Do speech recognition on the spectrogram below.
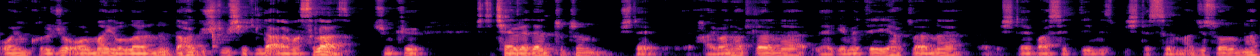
oyun kurucu olma yollarını daha güçlü bir şekilde araması lazım. Çünkü işte çevreden tutun işte hayvan haklarına, LGBTİ haklarına, işte bahsettiğimiz işte sığınmacı sorununa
